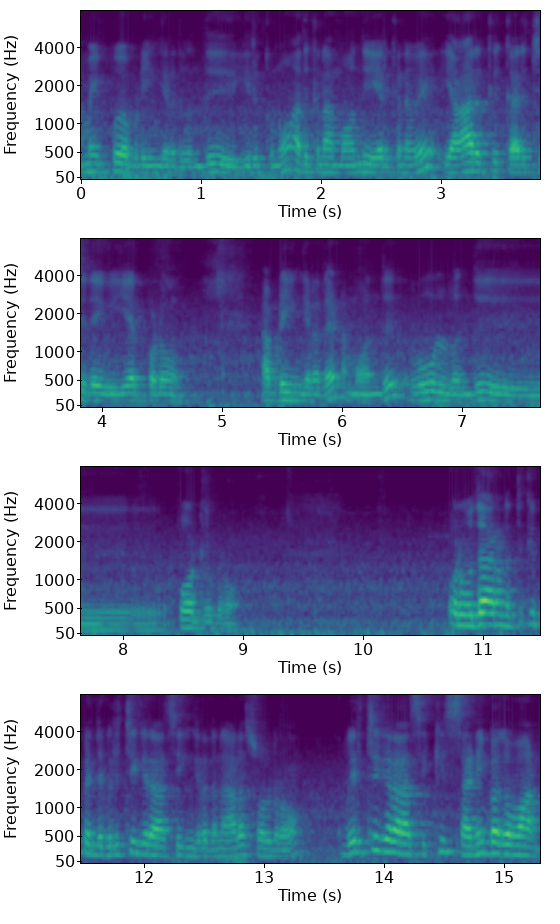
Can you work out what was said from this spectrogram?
அமைப்பு அப்படிங்கிறது வந்து இருக்கணும். அதுக்கு நம்ம வந்து ஏற்கனவே யாருக்கு கருச்சிதைவு ஏற்படும் அப்படிங்கிறத நம்ம வந்து ரூல் வந்து போட்டிருக்கிறோம். ஒரு உதாரணத்துக்கு இப்போ இந்த விருச்சிக ராசிங்கிறதுனால சொல்கிறோம் விருச்சிக ராசிக்கு சனி பகவான்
